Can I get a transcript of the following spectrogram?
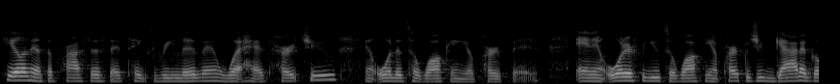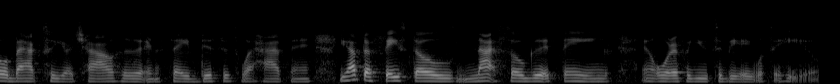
healing is a process that takes reliving what has hurt you in order to walk in your purpose. And in order for you to walk in your purpose, you got to go back to your childhood and say, this is what happened. You have to face those not so good things in order for you to be able to heal.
